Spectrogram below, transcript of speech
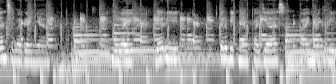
dan sebagainya. Mulai dari terbitnya fajar sampai maghrib.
